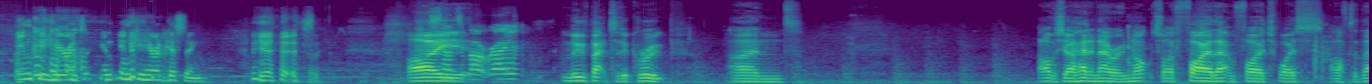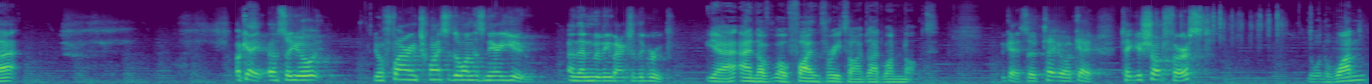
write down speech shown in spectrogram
Incoherent, in, incoherent hissing. yes. Sounds I about right. moved back to the group and obviously I had an arrow nocked, so I fire that and fire twice after that. Okay, um, so you're you're firing twice at the one that's near you, and then moving back to the group. Yeah, and I've well fired them three times. I had one nocked. Okay, so take okay, take your shot first. The, the one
